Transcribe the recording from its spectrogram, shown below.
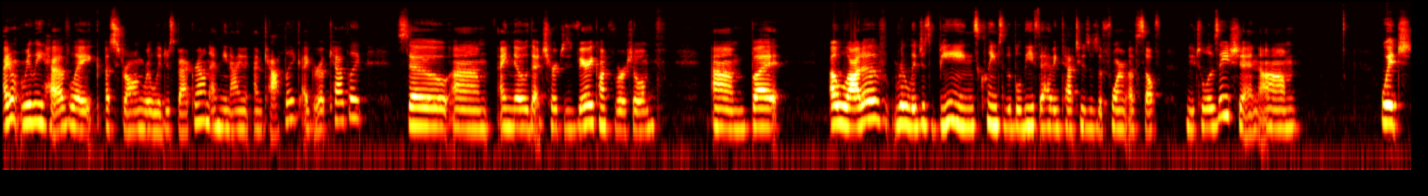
I don't really have like a strong religious background. I mean, I, I'm Catholic. I grew up Catholic. So um, I know that church is very controversial. Um, but a lot of religious beings cling to the belief that having tattoos is a form of self mutualization, um, which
